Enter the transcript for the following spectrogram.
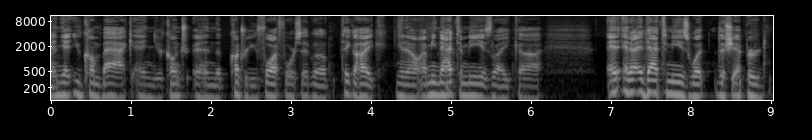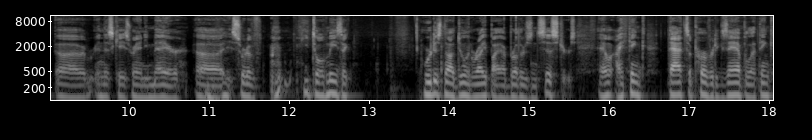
And yet you come back and your country and the country you fought for said well take a hike you know? I mean that to me is like uh, and, and I, that to me is what the shepherd uh, in this case randy mayer uh, sort of he told me he's like we're just not doing right by our brothers and sisters. And i think that's a perfect example. I think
